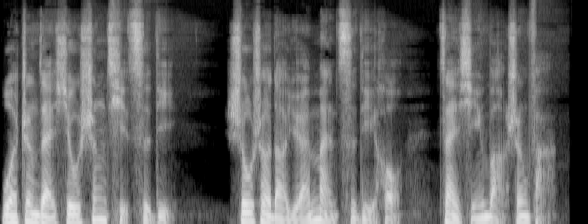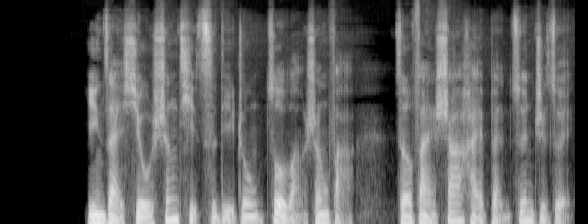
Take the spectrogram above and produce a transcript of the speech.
我正在修升起次第，收摄到圆满次第后，再行往生法。因在修升起次第中做往生法，则犯杀害本尊之罪。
